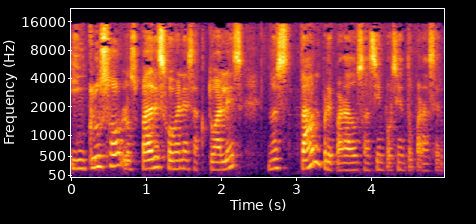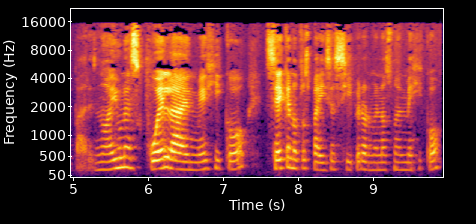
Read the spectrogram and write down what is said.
incluso los padres jóvenes actuales, no están preparados al 100% para ser padres. No hay una escuela en México, sé que en otros países sí, pero al menos no en México,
